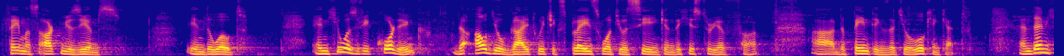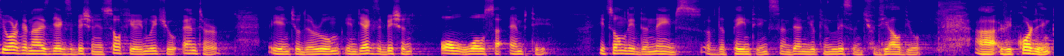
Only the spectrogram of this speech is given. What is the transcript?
famous art museums in the world. And he was recording the audio guide which explains what you're seeing and the history of uh, uh, the paintings that you're looking at. And then he organized the exhibition in Sofia in which you enter into the room. In the exhibition, all walls are empty. It's only the names of the paintings, and then you can listen to the audio uh, recording.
